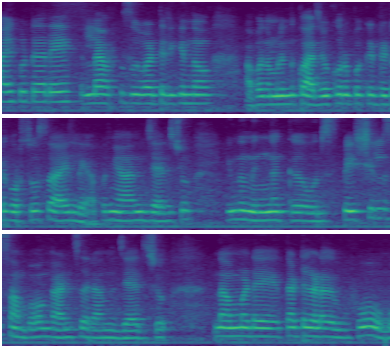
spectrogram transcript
ഹായ് കൂട്ടുകാരെ എല്ലാവർക്കും സുഖമായിട്ടിരിക്കുന്നു. അപ്പോൾ നമ്മളിന്ന് പാചകക്കുറിപ്പൊക്കെ ഇട്ടിട്ട് കുറച്ച് ദിവസമായില്ലേ? അപ്പോൾ ഞാൻ വിചാരിച്ചു ഇന്ന് നിങ്ങൾക്ക് ഒരു സ്പെഷ്യൽ സംഭവം കാണിച്ചു തരാമെന്ന് വിചാരിച്ചു. നമ്മുടെ തട്ടുകട വിഭവവും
